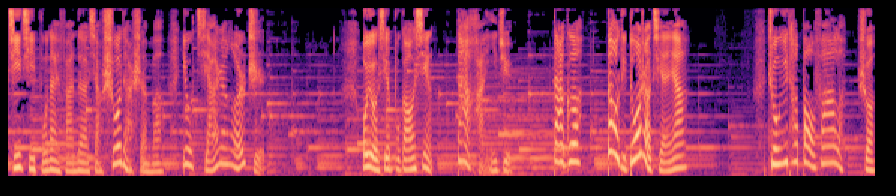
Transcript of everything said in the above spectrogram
极其不耐烦地想说点什么，又戛然而止。我有些不高兴，大喊一句：“大哥，到底多少钱呀？”终于他爆发了，说：“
